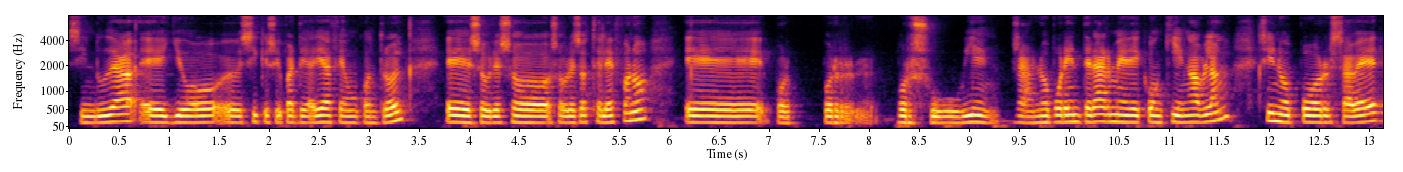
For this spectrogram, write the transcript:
sin duda yo sí que soy partidaria de hacer un control sobre, esos, sobre esos teléfonos por, por, por su bien, o sea, no por enterarme de con quién hablan, sino por saber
